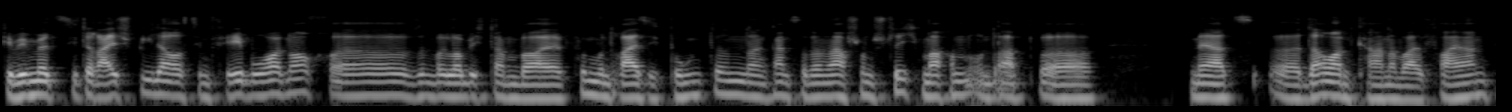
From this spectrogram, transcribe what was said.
Gewinnen wir jetzt die drei Spiele aus dem Februar noch, äh, sind wir, glaube ich, dann bei 35 Punkten. Dann kannst du danach schon einen Strich machen und ab äh, März äh, dauernd Karneval feiern.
